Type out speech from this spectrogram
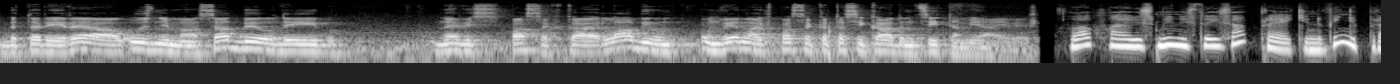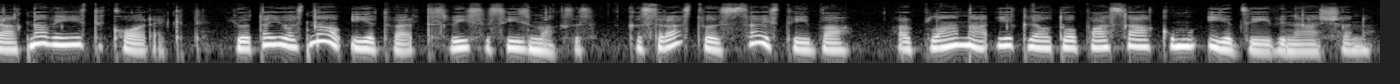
bet arī reāli uzņemās atbildību. Nevis pasakā, kā ir labi, un, un vienlaikus pasakā, ka tas ir kādam citam jāievieš. Labklājības ministrijas aprēķini viņa prāt nav īsti korekti, jo tajos nav ietvertas visas izmaksas, kas rastos saistībā ar plānā iekļauto pasākumu iedzīvināšanu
